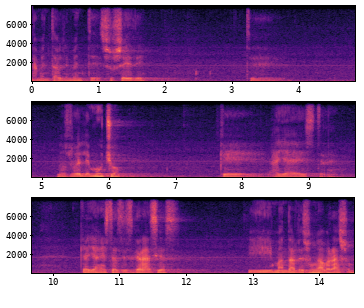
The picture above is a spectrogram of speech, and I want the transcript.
lamentablemente sucede. Nos duele mucho que haya que hayan estas desgracias y mandarles un abrazo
